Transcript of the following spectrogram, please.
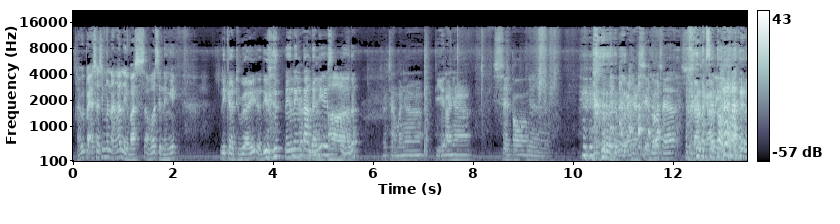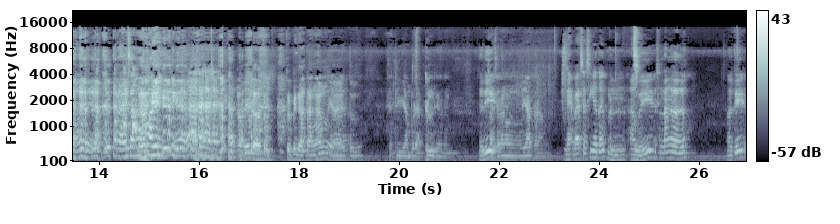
Tapi PSSI menangan ya pas apa jenenge Liga 2 iki. Dadi ning ning Liga tandang iki dua. wis Ah. ngono to. ya zamannya di eranya Seto. Ya. Di eranya Seto saya suka sekali. Ora iso ngomong. Tapi udah ber- berpindah tangan ya itu. Jadi amburadul ya orang. Jadi Saya jarang ngeliat orang. nek PSSI katanya ben awe senang lah tuh. Berarti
